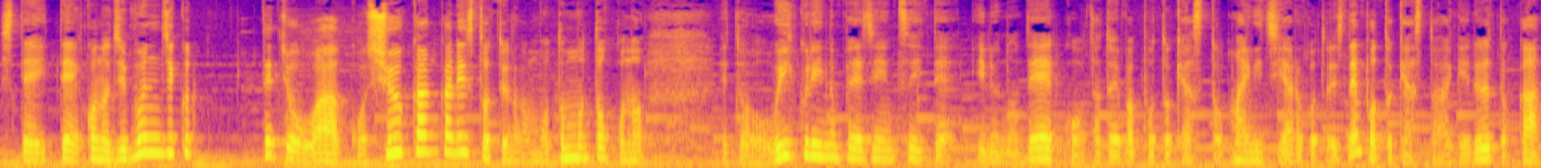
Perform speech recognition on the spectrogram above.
していてこの自分軸手帳はこう習慣化リストっていうのがもともとこのえっと、ウィークリーのページについているのでこう例えばポッドキャスト毎日やることですね。ポッドキャスト上げるとか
